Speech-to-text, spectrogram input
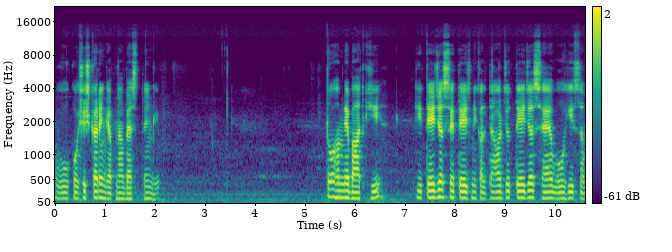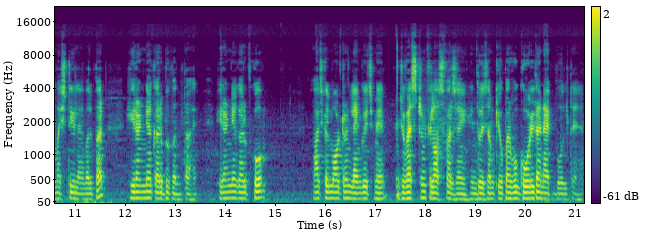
वो कोशिश करेंगे, अपना बेस्ट देंगे। तो हमने बात की कि तेजस से तेज निकलता है और जो तेजस है वो ही समष्टि लेवल पर हिरण्य गर्भ बनता है। हिरण्य गर्भ को आजकल मॉडर्न लैंग्वेज में जो वेस्टर्न फिलोसफर्स हैं हिंदुज़म के ऊपर वो गोल्डन एग बोलते हैं।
